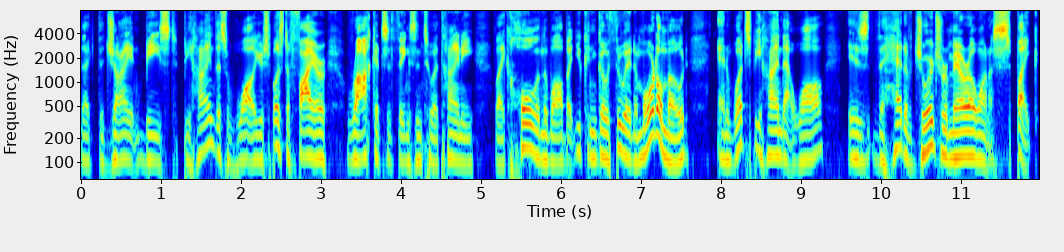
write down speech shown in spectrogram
like the giant beast behind this wall. You're supposed to fire rockets and things into a tiny like hole in the wall but you can go through it in immortal mode and what's behind that wall is the head of george romero on a spike.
